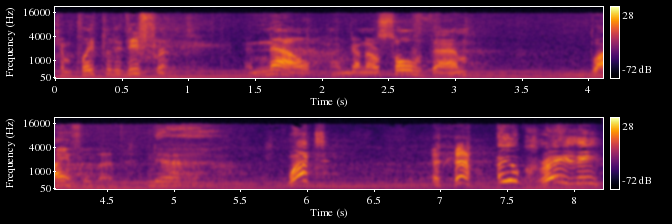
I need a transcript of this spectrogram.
completely different. And now I'm gonna solve them blindfolded. No. What? Are you crazy?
